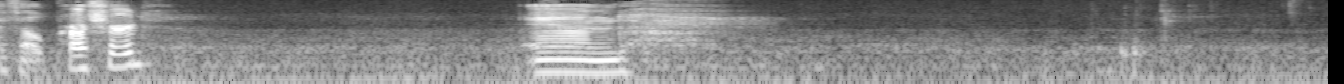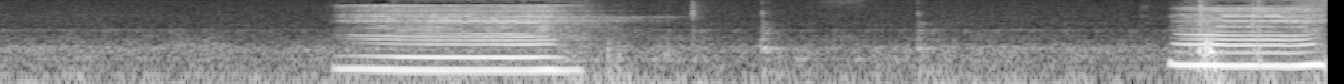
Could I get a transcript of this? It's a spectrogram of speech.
I felt pressured and hmm, hmm,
